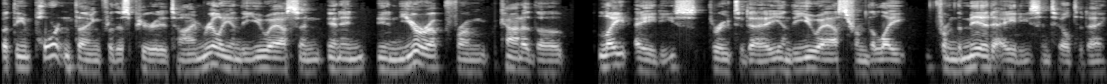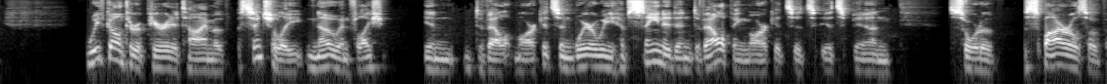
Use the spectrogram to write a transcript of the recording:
But the important thing for this period of time, really in the U.S. and, and in in Europe, from kind of the late '80s through today, in the U.S. from the late from the mid '80s until today, we've gone through a period of time of essentially no inflation in developed markets, and where we have seen it in developing markets, it's it's been sort of spirals of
